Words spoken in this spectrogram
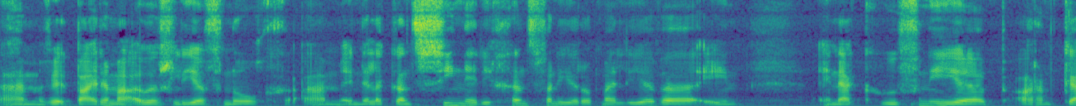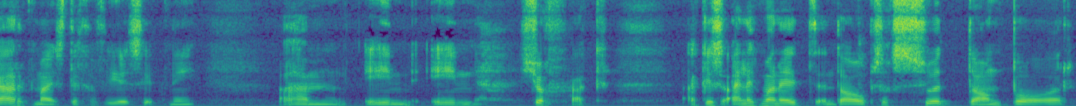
Ehm um, weet beide my ouers leef nog ehm um, en hulle kan sien net die guns van die Here op my lewe en en ek hoef nie 'n uh, arm kerkmeester gewees het nie. Ehm um, en en sjoe ek ek is eintlik maar net in daarop sig so dankbaar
